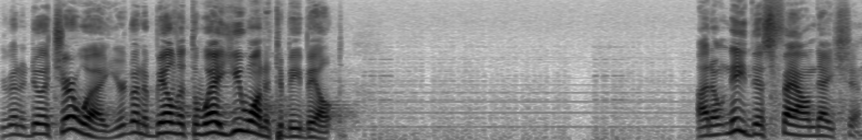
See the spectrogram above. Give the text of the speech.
You're going to do it your way. You're going to build it the way you want it to be built. I don't need this foundation.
